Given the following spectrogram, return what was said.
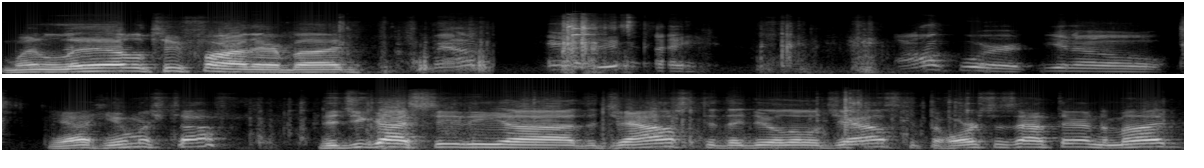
went a little too far there, bud." Man, yeah, like awkward, you know. Yeah, humor stuff. Did you guys see the uh, the joust? Did they do a little joust? Get the horses out there in the mud?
